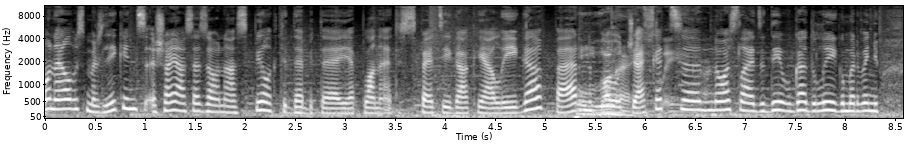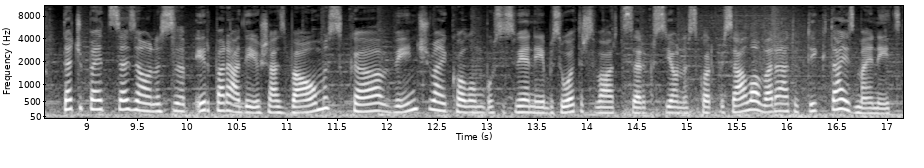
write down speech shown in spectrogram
un Elvis Merzlikins šajā sezonā spilgti debitēja planētas spēcīgākajā līgā. Pērn Blue Jackets līgā. noslēdza divu gadu līgumu ar viņu, taču pēc sezonas eh, ir parādījušās baumas, ka viņš vai Kolumbusas vienības otrs vārdsargs Jonas Korpisālo varētu tikt aizmainīts.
